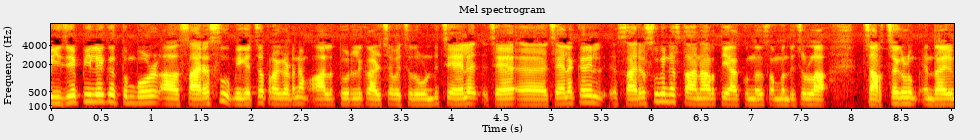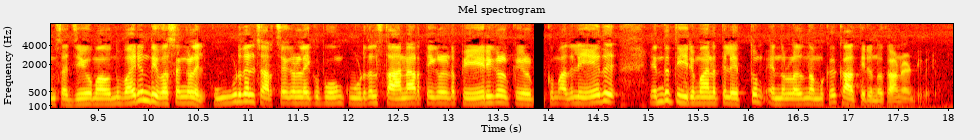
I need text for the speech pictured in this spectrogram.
ബി ജെ പിയിലേക്ക് എത്തുമ്പോൾ സരസു മികച്ച പ്രകടനം ആലത്തൂരിൽ കാഴ്ചവെച്ചതുകൊണ്ട് ചേല ചേലക്കരയിൽ സരസുവിനെ സ്ഥാനാർത്ഥിയാക്കുന്നത് സംബന്ധിച്ചുള്ള ചർച്ചകളും എന്തായാലും സജീവമാകുന്നു വരും ദിവസങ്ങളിൽ കൂടുതൽ ചർച്ചകളിലേക്ക് പോകും. കൂടുതൽ സ്ഥാനാർത്ഥികളുടെ പേരുകൾ കേൾക്കും. അതിൽ ഏത് എന്ത് തീരുമാനത്തിലെത്തും എന്നുള്ളത് നമുക്ക് കാത്തിരുന്ന് കാണേണ്ടി വരും.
